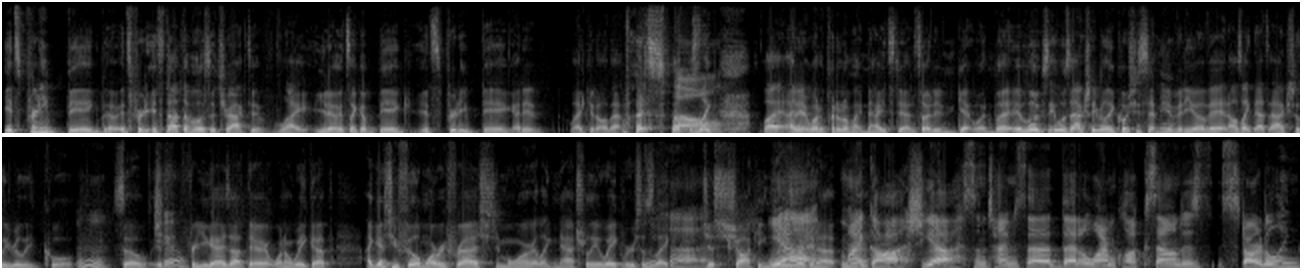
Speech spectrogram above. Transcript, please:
it's pretty big though. It's pretty. It's not the most attractive light. You know, it's like a big. It's pretty big. I didn't like it all that much. So I was like, Oh. I didn't want to put it on my nightstand, so I didn't get one. But it looks. It was actually really cool. She sent me a video of it, and I was like, that's actually really cool. so if, for you guys out there want to wake up. I guess you feel more refreshed and more like naturally awake versus Yeah. like just shockingly Yeah, waking up. my Yeah. gosh, yeah. Sometimes uh, that alarm clock sound is startling.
